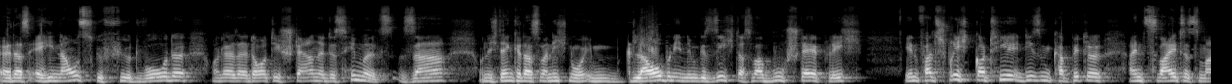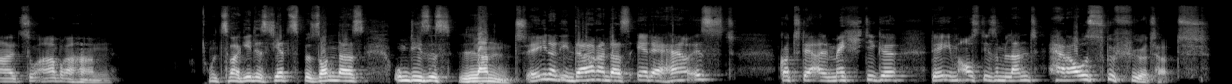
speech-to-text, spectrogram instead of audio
äh, dass er hinausgeführt wurde und dass er dort die Sterne des Himmels sah. Und ich denke, das war nicht nur im Glauben, in dem Gesicht, das war buchstäblich. Jedenfalls spricht Gott hier in diesem Kapitel ein zweites Mal zu Abraham. Und zwar geht es jetzt besonders um dieses Land. Erinnert ihn daran, dass er der Herr ist, Gott der Allmächtige, der ihm aus diesem Land herausgeführt hat.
